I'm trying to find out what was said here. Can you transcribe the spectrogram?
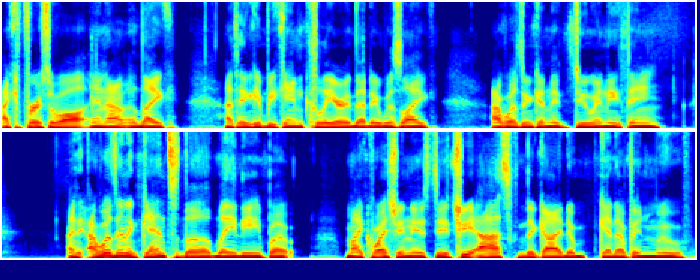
I first of all, and I like I think it became clear that it was like I wasn't gonna do anything. I I wasn't against the lady, but my question is, did she ask the guy to get up and move?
